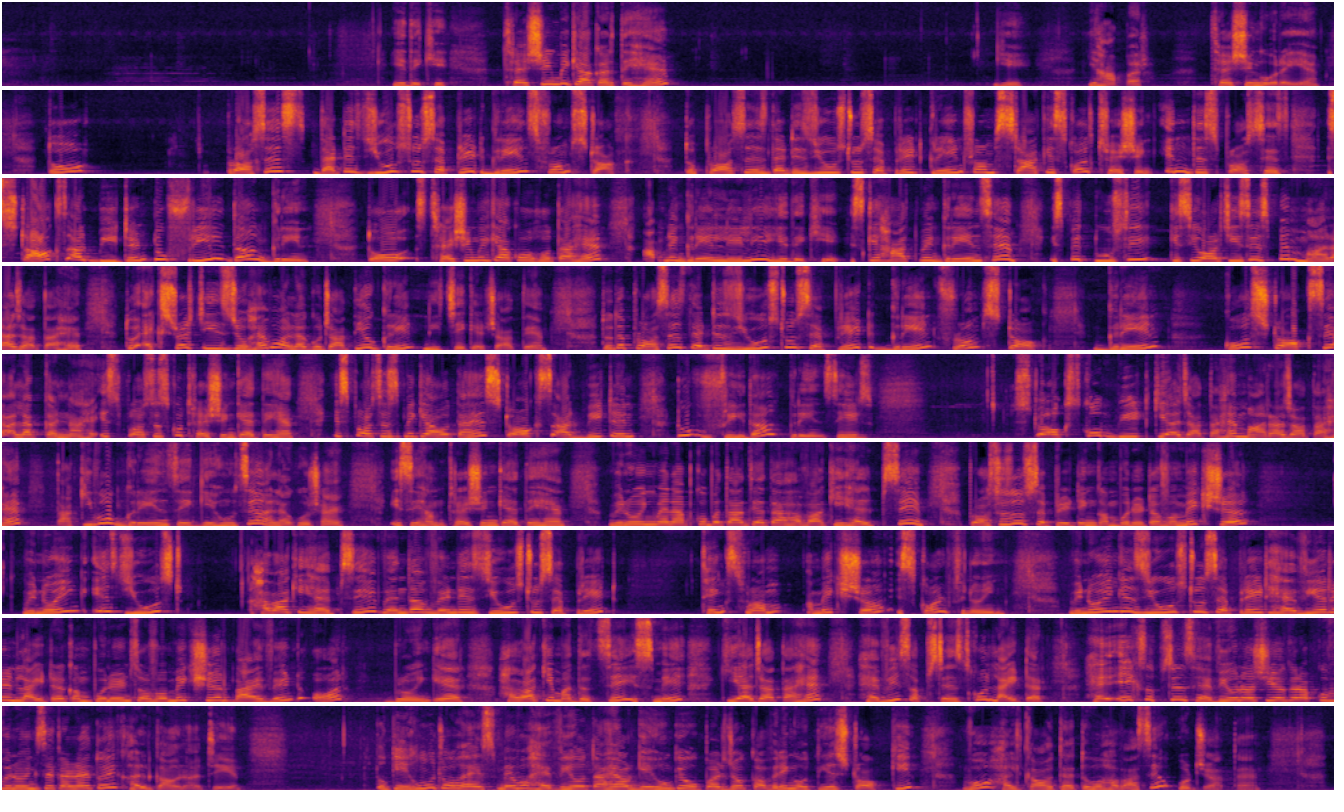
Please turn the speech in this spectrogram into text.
ये देखिए थ्रेशिंग में क्या करते हैं? ये, यहाँ पर थ्रेशिंग हो रही है। तो process that is use to separate grains from stalk तो process that is use to separate grain from stalk is called threshing in this process stalks are beaten to free the grain तो threshing में क्या होता है? आपने grain ले लिए ये देखिए, इसके हाथ में ग्रेन्स हैं, इस पर दूसरी किसी और चीज़ से इस पर मारा जाता है। तो एक्स्ट्रा चीज़ जो है, वो अलग हो जाती है और ग्रेन नीचे गिर जाते हैं। तो the process that is use to separate grain from stalk grain को स्टॉक से अलग करना है। इस प्रोसेस को थ्रेशिंग कहते हैं। इस प्रोसेस में क्या होता है? Stalks are beaten to free the grain seeds stalks को बीट किया जाता है, मारा जाता है, ताकि वो ग्रेन से, गेहूँ से अलग हो जाए। इसे हम थ्रेशिंग कहते हैं। विनोइंग मैंने आपको बता दिया था हवा की हेल्प से। Process of separating component of a mixture winnowing is used हवा की हेल्प से when the wind is use to separate things from a mixture is called winnowing. Winnowing is used to separate heavier and lighter components of a mixture by wind or blowing air हवा की मदद से इसमें किया जाता है heavy substance को lighter है एक सब्सटेंस हैवी होना चाहिए अगर आपको विनोइंग से करना है तो एक हल्का होना चाहिए तो गेहूँ जो है, इसमें वो हैवी होता है और गेहूँ के ऊपर जो कवरिंग होती है स्टॉक की, वो हल्का होता है तो वो हवा से उड़ जाता है।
